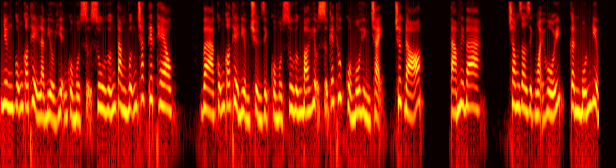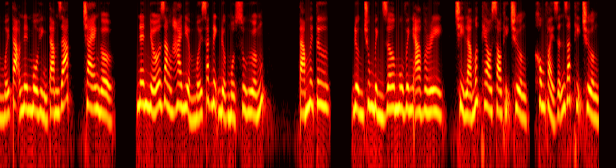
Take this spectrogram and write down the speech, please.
nhưng cũng có thể là biểu hiện của một sự xu hướng tăng vững chắc tiếp theo. Và cũng có thể điểm chuyển dịch của một xu hướng báo hiệu sự kết thúc của mô hình chạy trước đó. 83. Trong giao dịch ngoại hối, cần 4 điểm mới tạo nên mô hình tam giác, triangle. Nên nhớ rằng hai điểm mới xác định được một xu hướng. 84. Đường trung bình The Moving Average chỉ là mức theo sau thị trường, không phải dẫn dắt thị trường.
